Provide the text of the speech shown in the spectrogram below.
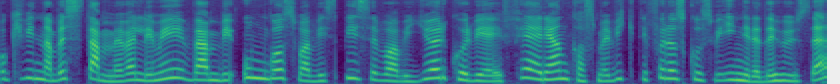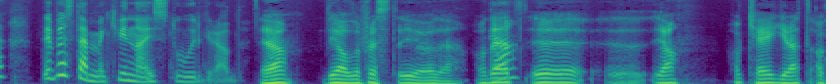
Og kvinner bestemmer veldig mye. Hvem vi omgås, hva vi spiser, hva vi gjør, hvor vi er i ferien, hva som er viktig for oss, hvordan vi innreder huset. Det bestemmer kvinner i stor grad. Ja, de aller fleste gjør jo det. Og det er et, eh, eh, Ja, ok, greit. Akkurat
